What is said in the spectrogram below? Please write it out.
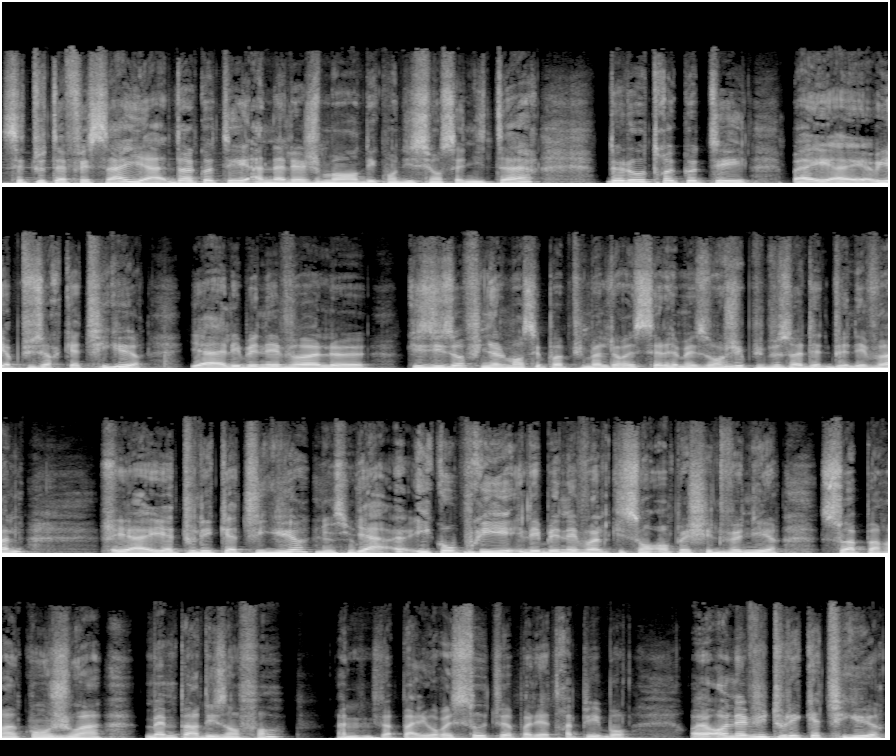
C'est tout à fait ça. Il y a d'un côté un allègement des conditions sanitaires, de l'autre côté, bah, il, y a, il, y a, plusieurs cas de figure. Il y a les bénévoles euh, qui se disent oh, finalement c'est pas plus mal de rester à la maison, j'ai plus besoin d'être bénévole. Il y, a, il y a tous les cas de figure. Bien sûr. Il y a euh, y compris les bénévoles qui sont empêchés de venir, soit par un conjoint, même par des enfants. Mmh. Tu vas pas aller au resto, tu vas pas aller attraper. Bon, Alors, on a vu tous les cas de figure,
